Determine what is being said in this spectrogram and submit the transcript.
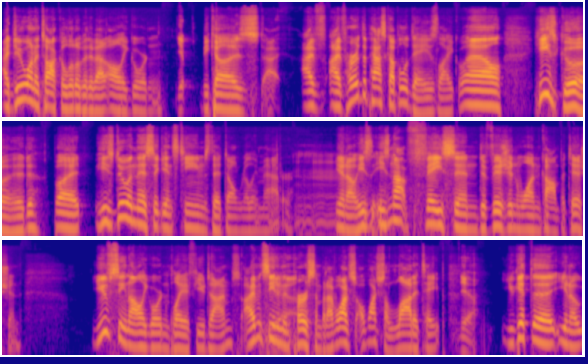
I do want to talk a little bit about Ollie Gordon. Yep. Because I, I've I've heard the past couple of days like, well, he's good, but he's doing this against teams that don't really matter. Mm. You know, he's he's not facing Division One competition. You've seen Ollie Gordon play a few times. I haven't seen him in person, but I've watched I watched a lot of tape. Yeah. You get the you know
